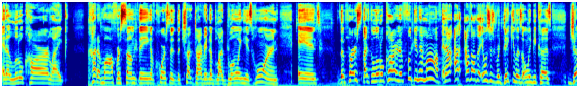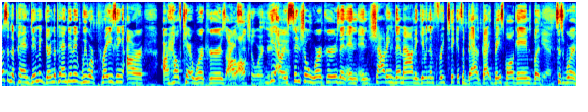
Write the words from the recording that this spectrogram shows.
and a little car like cut him off or something of course the, the truck driver ended up like blowing his horn and the person like the little car ended up flicking him off and I, I, I thought that it was just ridiculous only because just in the pandemic during the pandemic we were praising our our healthcare workers Our our essential workers, yeah, our essential workers and, and and shouting them out and giving them free tickets to ba- ba- baseball games but Yeah. since we're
